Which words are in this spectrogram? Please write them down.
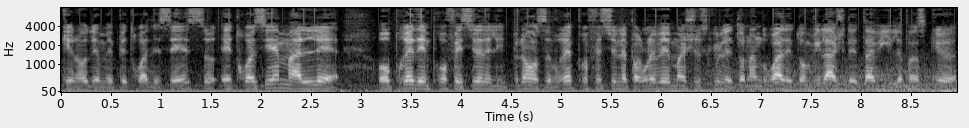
qu'un audium EP3 DCS. Et troisième, aller auprès d'un professionnel de l'hypnose, vrai professionnel par lever majuscule de ton endroit, de ton village, de ta ville, parce que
